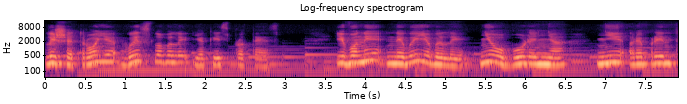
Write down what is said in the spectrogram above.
лише троє висловили якийсь протест, і вони не виявили ні обурення, ні репринт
